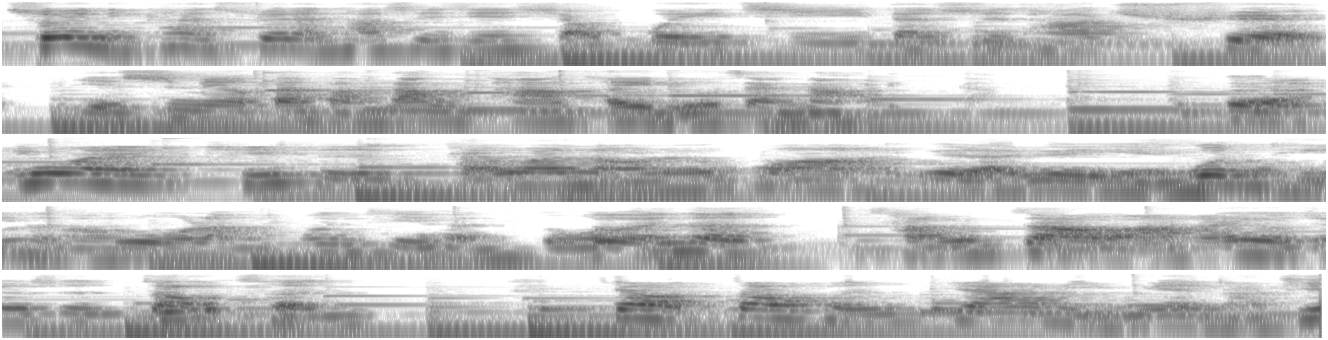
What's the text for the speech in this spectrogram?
所以你看，虽然它是一间小龟机，但是他却也是没有办法让他可以留在那里的。对啊，因为其实台湾老人化越来越严重，问题很多啦，问题很多，真的长照啊，还有就是造成。要造成家里面啊，其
